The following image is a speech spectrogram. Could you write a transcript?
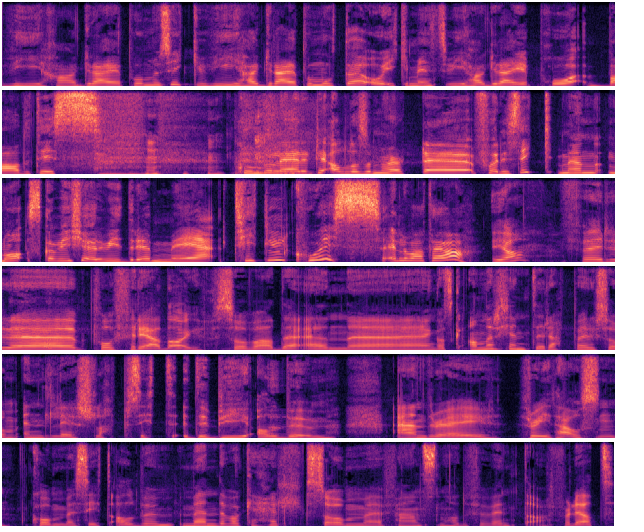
Vi har greie på musikk, vi har greie på mote, og ikke minst vi har greie på badetiss. Kondolerer til alle som hørte forrige stikk, men nå skal vi kjøre videre med tittelquiz, eller hva, Thea? Ja, for uh, på fredag så var det en uh, ganske anerkjent rapper som endelig slapp sitt debutalbum. Andre 3000 kom med sitt album, men det var ikke helt som fansen hadde forventa. Fordi at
